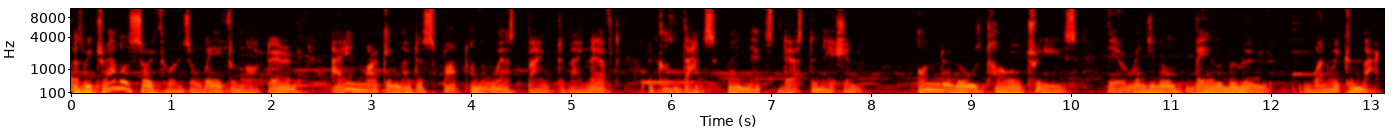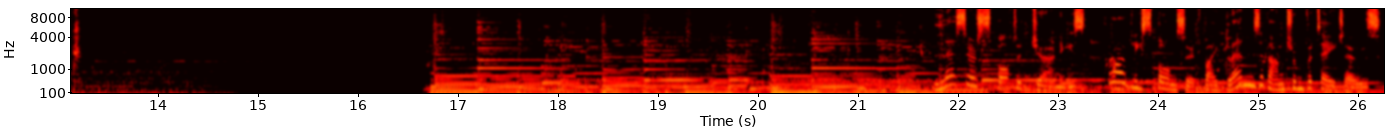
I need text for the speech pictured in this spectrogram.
As we travel southwards away from Lough Derg, I am marking out a spot on the west bank to my left because that's my next destination. Under those tall trees, the original Beal Boru, when we come back. Lesser Spotted Journeys, proudly sponsored by Glens of Antrim Potatoes.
